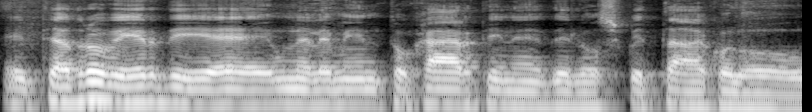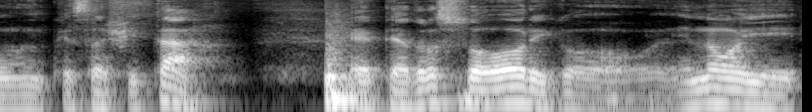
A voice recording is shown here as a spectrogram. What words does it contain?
Il Teatro Verdi è un elemento cardine dello spettacolo in questa città. È teatro storico e noi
